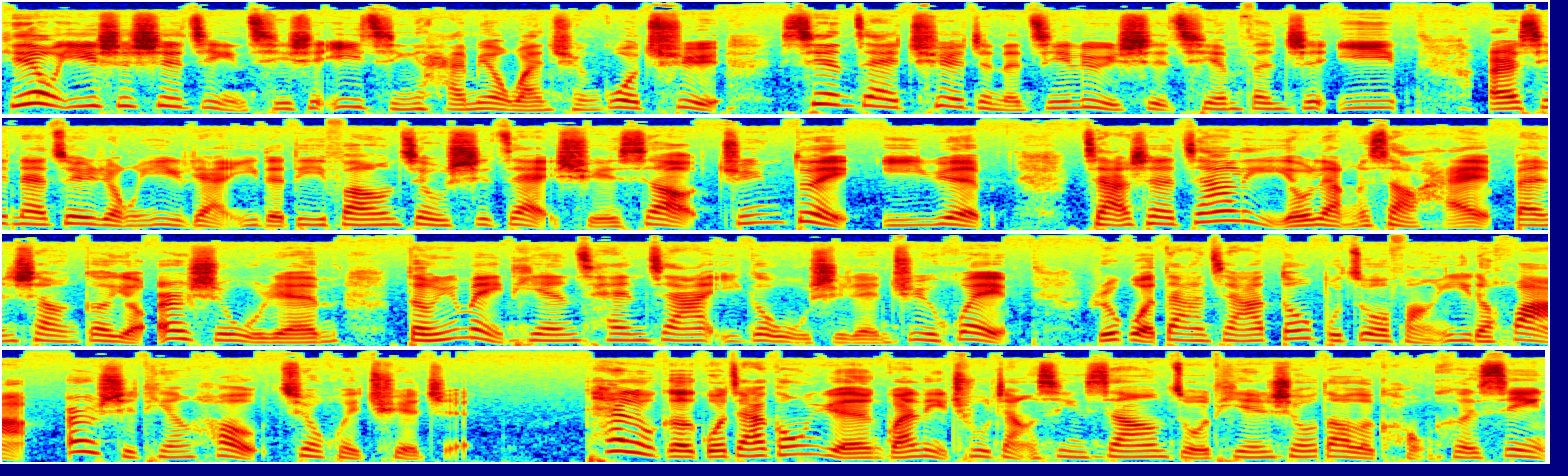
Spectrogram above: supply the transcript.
也有医师示警，其实疫情还没有完全过去，现在确诊的几率是千分之一，而现在最容易染疫的地方就是在学校、军队、医院。假设家里有两个小孩，班上各有二十五人，等于每天参加一个五十人聚会。如果大家都不做防疫的话，二十天后就会确诊。泰鲁格国家公园管理处长信箱昨天收到了恐吓信，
